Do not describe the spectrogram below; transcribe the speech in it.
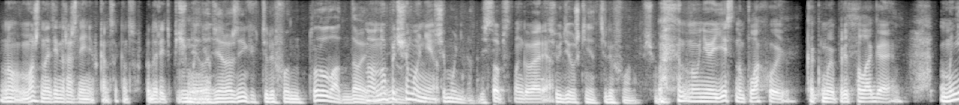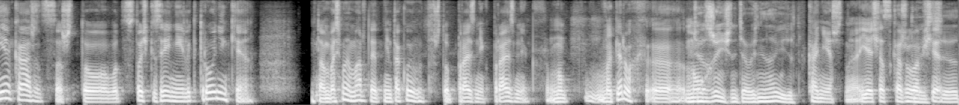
Ну, можно на день рождения, в конце концов, подарить. Почему нет? На день рождения как телефон. Ну, ладно, давай. Ну, ну почему нет? Почему нет? Собственно говоря. Если у девушки нет телефона. Почему? ну, у нее есть, но плохой, как мы предполагаем. Мне кажется, что вот с точки зрения электроники, там 8 марта это не такой вот, что праздник-праздник. Ну, во-первых... Э, ну, сейчас женщины тебя возненавидят. Конечно. Я сейчас скажу То вообще есть, э,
